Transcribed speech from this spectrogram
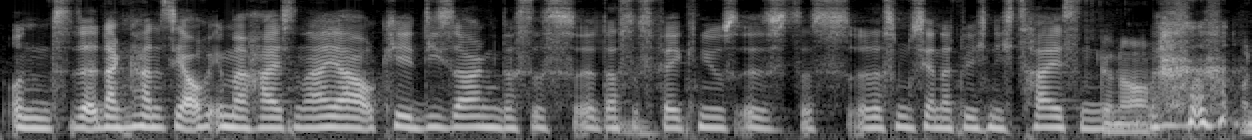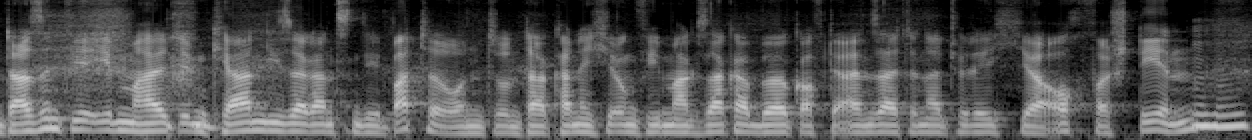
und dann kann es ja auch immer heißen, naja, okay, die sagen, dass es, äh, dass es Fake News ist. Das, das muss ja natürlich nichts heißen. Genau. Und da sind wir eben halt im Kern dieser ganzen Debatte. Und, und da kann ich irgendwie Mark Zuckerberg auf der einen Seite natürlich ja auch verstehen, mhm.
